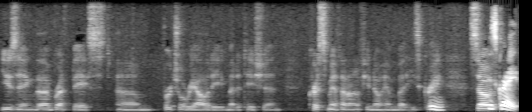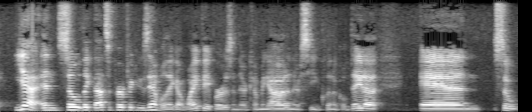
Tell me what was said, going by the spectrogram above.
using the breath based um, virtual reality meditation. Chris Smith, I don't know if you know him, but he's great. Mm. So he's great. Yeah, and so like that's a perfect example. They got white papers and they're coming out and they're seeing clinical data, and so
